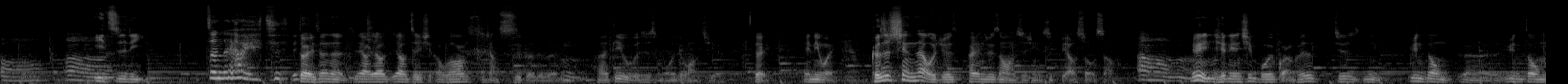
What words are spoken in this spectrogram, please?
哦，嗯，意志力。真的要一致对，真的要要要这些。我刚刚只讲四个，对不对？嗯。呃，第五个是什么？我就忘记了。对，anyway，可是现在我觉得攀岩最重要的事情是不要受伤。嗯嗯嗯。因为以前年轻不会管，可是就是你运动呃运动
